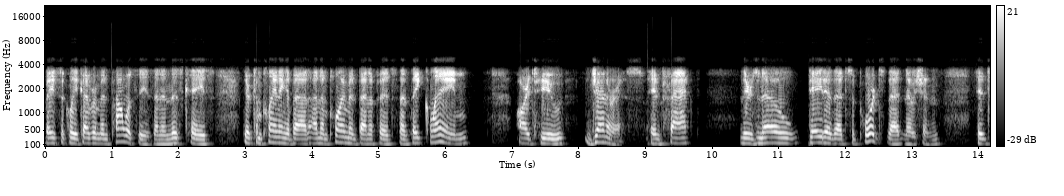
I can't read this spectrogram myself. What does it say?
basically government policies. And in this case, they're complaining about unemployment benefits that they claim are too generous. In fact, there's no data that supports that notion. It's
